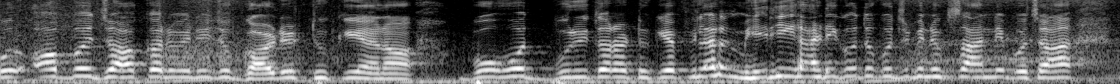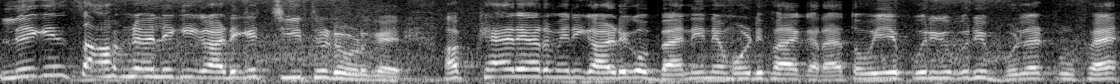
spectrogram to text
और अब जाकर मेरी जो गाड़ी ठुकी है ना, बहुत बुरी तरह ठुकी है। फ़िलहाल मेरी गाड़ी को तो कुछ भी नुकसान नहीं पहुँचा, लेकिन सामने वाले की गाड़ी के चीथे उड़ गए। अब खैर यार, मेरी गाड़ी को बैनी ने मॉडिफाई करा है तो ये पूरी पूरी बुलेट प्रूफ है,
